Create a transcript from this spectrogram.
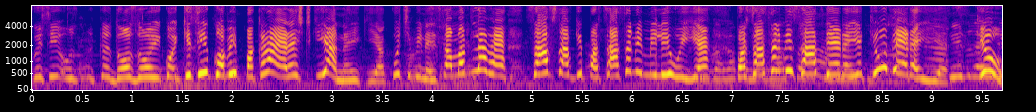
किसी उसके दोस्त द्रोही को किसी को भी पकड़ा अरेस्ट किया नहीं किया कुछ भी नहीं। इसका मतलब है साफ़ साफ़ कि प्रशासन भी मिली हुई है। प्रशासन भी साथ दे रही है। क्यों दे रही है? क्यों?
